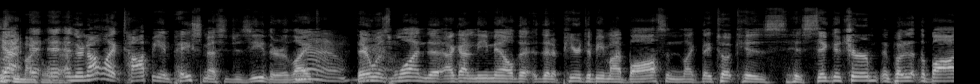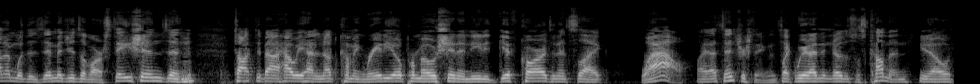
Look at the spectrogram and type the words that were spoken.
Yeah, be and, mindful and they're not like copy and paste messages either. Like No, there no. was one that I got an email that, that appeared to be my boss, and like they took his his signature and put it at the bottom with his images of our stations, and Mm-hmm. talked about how we had an upcoming radio promotion and needed gift cards, and it's like. Wow, like that's interesting. It's like weird. I didn't know this was coming. You know,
